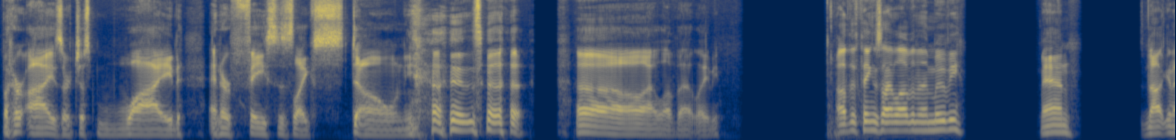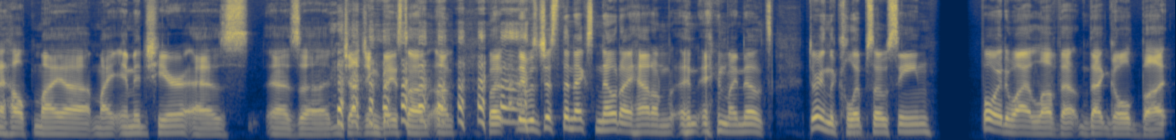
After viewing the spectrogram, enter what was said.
but her eyes are just wide and her face is like stone. oh, I love that lady. Other things I love in the movie, man, not going to help my uh, my image here as as uh, judging based on, on, but it was just the next note I had on in, in my notes during the calypso scene. Boy, do I love that that gold butt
